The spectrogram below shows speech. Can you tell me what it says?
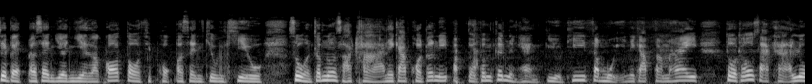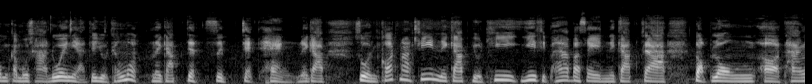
11%เยือนเยียแล้วก็โต 16% QQ ส่วนจำนวนสาขานะครับ quarter นี้ปรับตัวเพิ่มขึ้นหนึ่งแห่งอยู่ที่สมุยนะครับทำให้ตัวทั้งสาขารวมกัมพูชาด้วยเนี่ยจะอยู่ทั้งหมดนะครับ77 แห่งนะครับส่วน gross margin นะครับอยู่ที่ 25%นะครับจะ drop ลงเอ่อทั้ง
